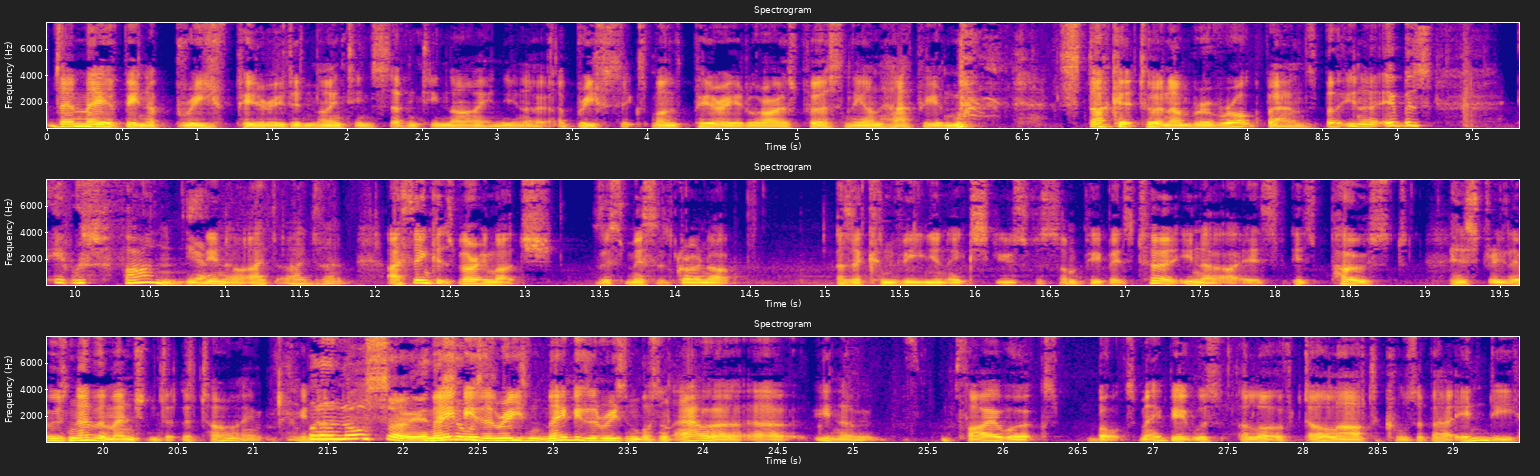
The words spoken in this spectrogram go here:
there may have been a brief period in 1979, you know, a brief six month period where I was personally unhappy and stuck it to a number of rock bands. But you know, it was it was fun. Yeah. You know, I I don't I think it's very much this myth has grown up as a convenient excuse for some people. It's tur you know, it's it's post history. It was never mentioned at the time. you Well, know. and also, and maybe always- the reason maybe the reason wasn't our uh, you know fireworks box maybe it was a lot of dull articles about indie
